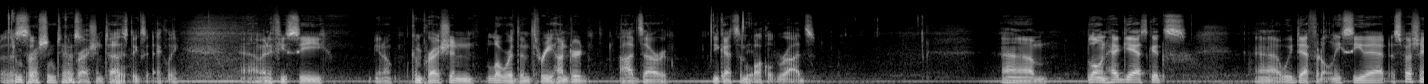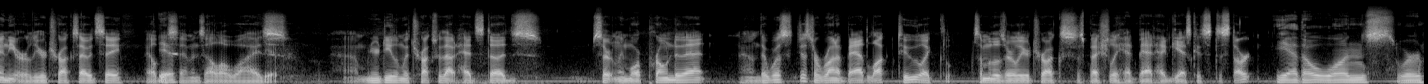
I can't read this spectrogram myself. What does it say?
a Compression test. Compression test, exactly. Um, and if you see, you know, compression lower than 300, odds are you got some buckled rods. Um, blown head gaskets. Uh, we definitely see that, especially in the earlier trucks. I would say LB7s, LLYs. Um, when you're dealing with trucks without head studs, certainly more prone to that. Um, there was just a run of bad luck too. Like some of those earlier trucks, especially had bad head gaskets to start. Yeah, the 01s were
